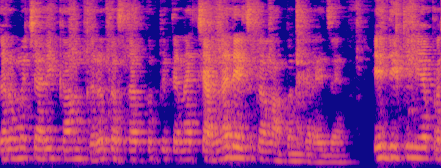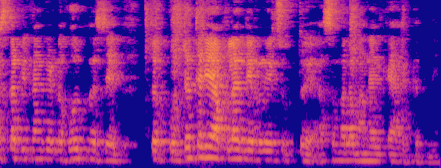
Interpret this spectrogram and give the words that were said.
कर्मचारी काम करत असतात फक्त त्यांना चालना द्यायचं काम आपण करायचं आहे. हे देखील या प्रस्थापितांकडनं होत नसेल तर कुठंतरी आपला निर्णय चुकतोय असं मला म्हणायला काही हरकत नाही.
